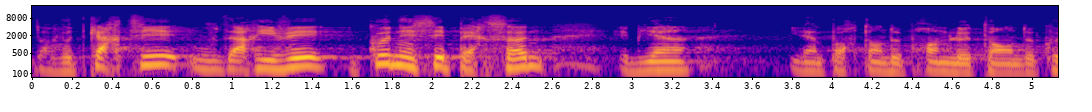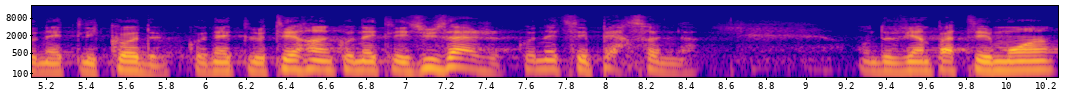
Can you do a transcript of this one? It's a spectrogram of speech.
dans votre quartier, où vous arrivez, vous connaissez personne, eh bien, il est important de prendre le temps de connaître les codes, connaître le terrain, connaître les usages, connaître ces personnes-là. On ne devient pas témoin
